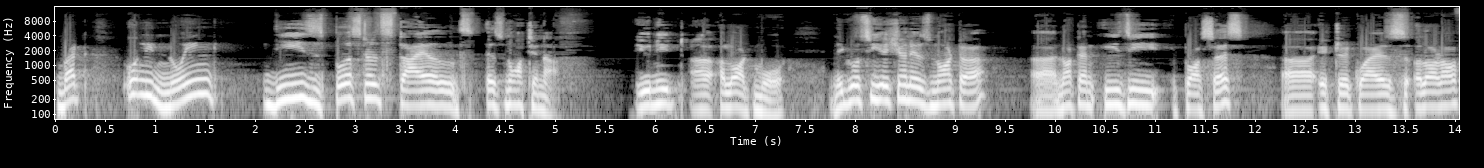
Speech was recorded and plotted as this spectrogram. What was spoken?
But only knowing these personal styles is not enough. You need a lot more. Negotiation is not an easy process. Uh, it requires a lot of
